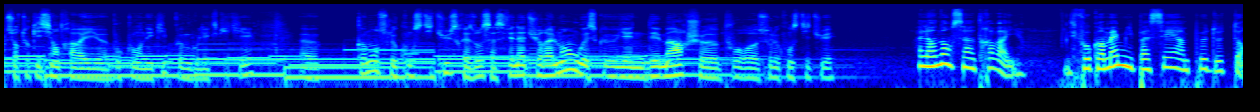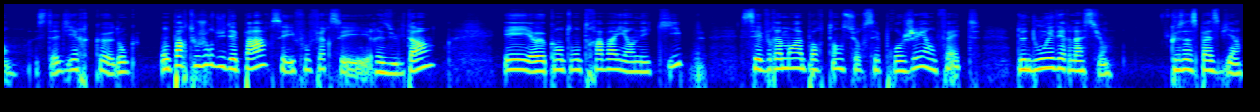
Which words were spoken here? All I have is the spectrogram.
Surtout qu'ici on travaille beaucoup en équipe, comme vous l'expliquiez. Comment se le constitue ce réseau? Ça se fait naturellement ou est-ce qu'il y a une démarche pour se le constituer? Alors non, c'est un travail. Il faut quand même y passer un peu de temps. C'est-à-dire que donc on part toujours du départ, c'est il faut faire ses résultats. Et euh, quand on travaille en équipe, c'est vraiment important sur ces projets en fait de nouer des relations, que ça se passe bien.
